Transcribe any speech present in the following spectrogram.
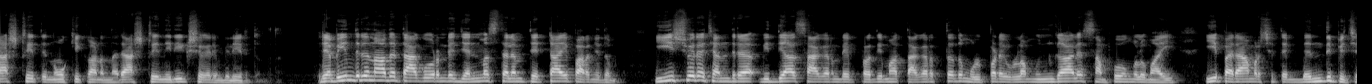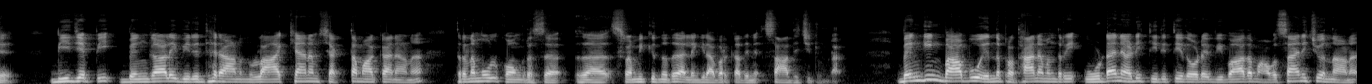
രാഷ്ട്രീയത്തെ നോക്കിക്കാണുന്ന രാഷ്ട്രീയ നിരീക്ഷകരും വിലയിരുത്തുന്നത്. രവീന്ദ്രനാഥ് ടാഗോറിന്റെ ജന്മസ്ഥലം തെറ്റായി പറഞ്ഞതും ഈശ്വരചന്ദ്ര വിദ്യാസാഗറിന്റെ പ്രതിമ തകർത്തതും ഉൾപ്പെടെയുള്ള മുൻകാല സംഭവങ്ങളുമായി ഈ പരാമർശത്തെ ബന്ധിപ്പിച്ച് ബി ജെ പി ബംഗാളി വിരുദ്ധരാണെന്നുള്ള ആഖ്യാനം ശക്തമാക്കാനാണ് തൃണമൂൽ കോൺഗ്രസ് ശ്രമിക്കുന്നത് അല്ലെങ്കിൽ അവർക്കതിന് സാധിച്ചിട്ടുണ്ട്. ബെങ്കിങ് ബാബു എന്ന് പ്രധാനമന്ത്രി ഉടനടി തിരുത്തിയതോടെ വിവാദം അവസാനിച്ചു എന്നാണ്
